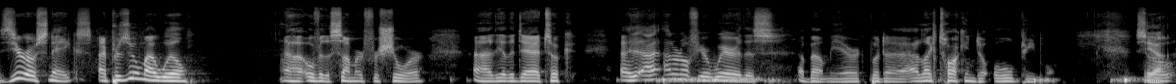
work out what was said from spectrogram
zero snakes. I presume I will uh, over the summer for sure. Uh, the other day I took. I, I I don't know if you're aware of this about me, Eric, but uh, I like talking to old people. So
